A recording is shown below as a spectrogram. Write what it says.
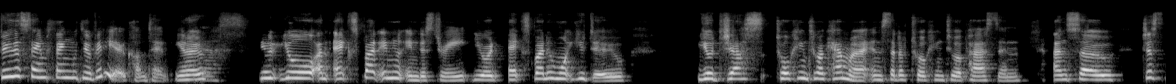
do the same thing with your video content. You know, yes. you, you're an expert in your industry, you're an expert in what you do. You're just talking to a camera instead of talking to a person. And so just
